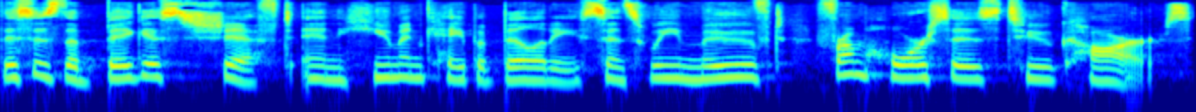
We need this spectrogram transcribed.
This is the biggest shift in human capability since we moved from horses to cars.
